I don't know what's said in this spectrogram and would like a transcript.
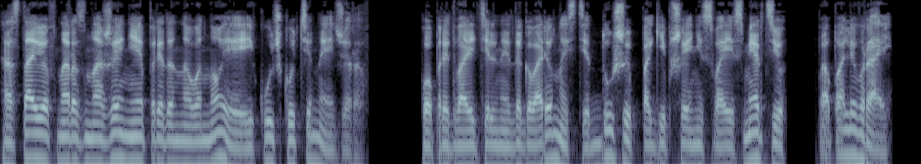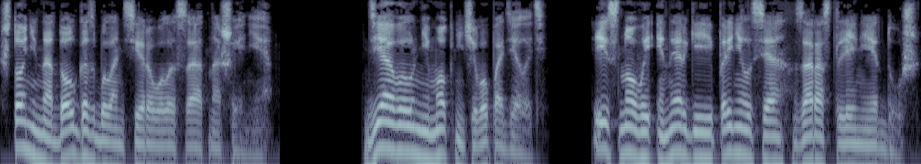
оставив на размножение преданного Ноя и кучку тинейджеров. По предварительной договоренности души, погибшие не своей смертью, попали в рай, что ненадолго сбалансировало соотношение. Дьявол не мог ничего поделать и с новой энергией принялся за растление душ.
